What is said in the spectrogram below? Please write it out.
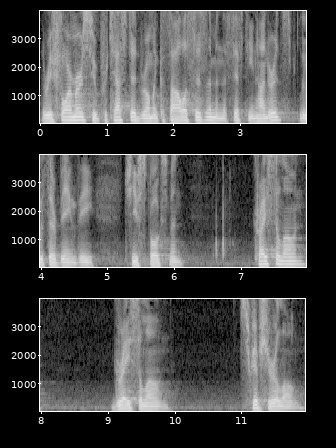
The reformers who protested Roman Catholicism in the 1500s, Luther being the chief spokesman, Christ alone, grace alone, scripture alone,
